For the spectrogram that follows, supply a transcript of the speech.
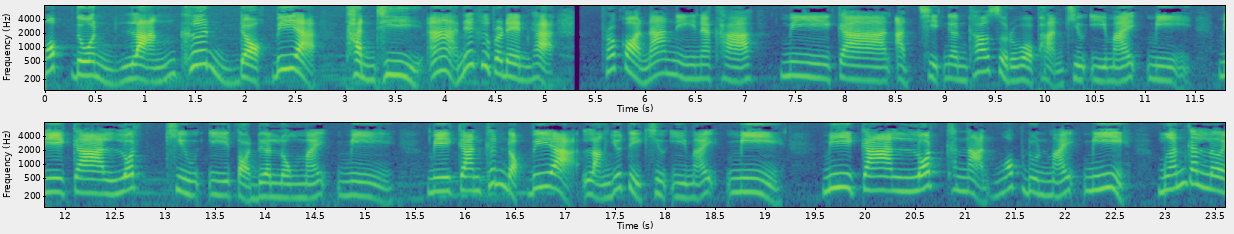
งบดุลหลังขึ้นดอกเบี้ยทันที อ่า นี่คือประเด็นค่ะ เพราะก่อนหน้านี้นะคะ มีการอัดฉีดเงินเข้าสู่ระบบผ่าน QE ไหมมี มีการลด QE ต่อเดือนลงไหมมี มีการขึ้นดอกเบี้ยหลังยุติ QE ไหมมี มีการลดขนาดงบดุลไหมมี เหมือนกันเลย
